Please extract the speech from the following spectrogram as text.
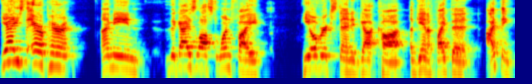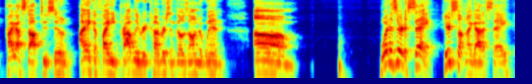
yeah, he's the heir apparent. I mean, the guy's lost one fight. He overextended, got caught. Again, a fight that I think probably got stopped too soon. I think a fight he probably recovers and goes on to win. Um, what is there to say? Here's something I got to say.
